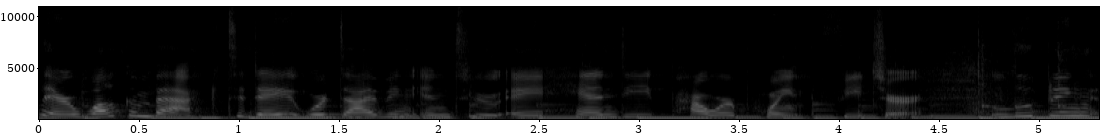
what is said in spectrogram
there, welcome back. Today we're diving into a handy PowerPoint feature looping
